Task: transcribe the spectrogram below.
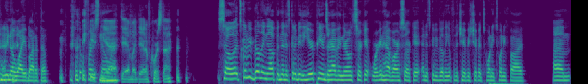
We know why you bought it though. For Snow yeah, White. damn, I did. Of course not. So it's going to be building up, and then it's going to be the Europeans are having their own circuit. We're going to have our circuit, and it's going to be building up for the championship in 2025. Um,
